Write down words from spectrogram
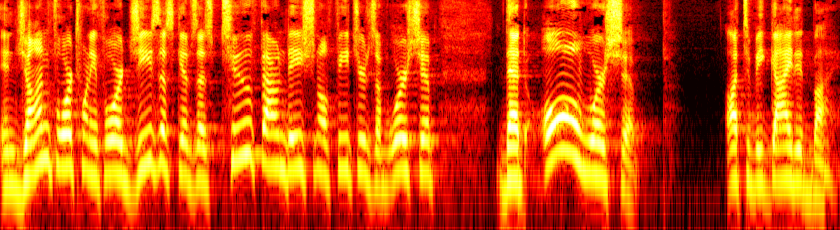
In John 4 24, Jesus gives us two foundational features of worship that all worship ought to be guided by.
